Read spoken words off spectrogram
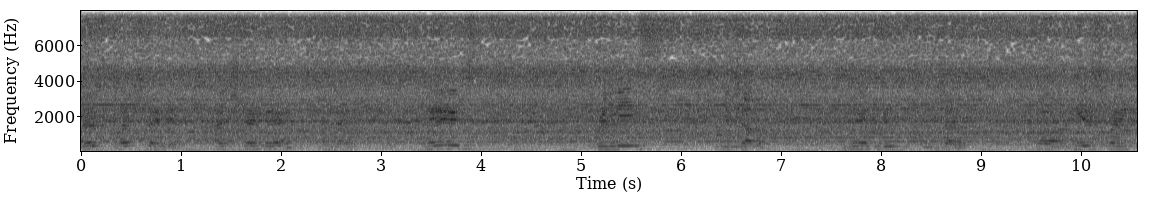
just touch the hair. Touch the hair and then hairs release from each other. Release from each other. So hair strands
